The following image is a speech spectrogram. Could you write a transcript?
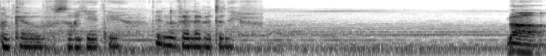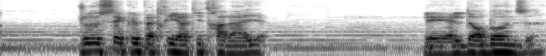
En cas où vous auriez des, des nouvelles à me donner. Bah, je sais que le Patriote y travaille. Les Elder Bones,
